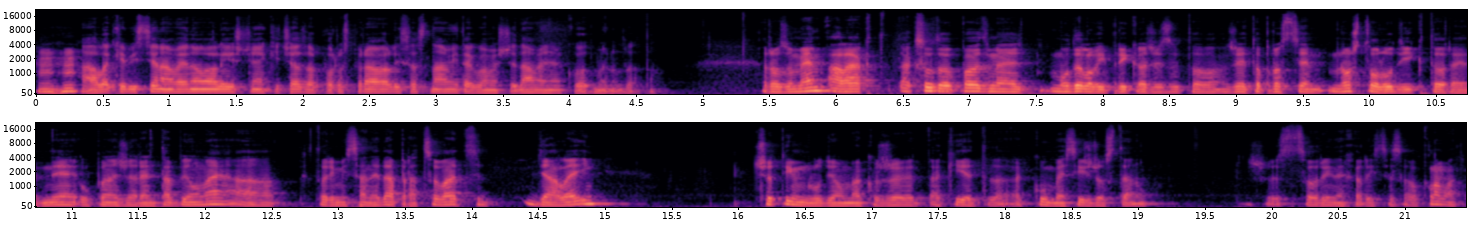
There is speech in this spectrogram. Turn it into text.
uh-huh. ale keby ste nám venovali ešte nejaký čas a porozprávali sa s nami, tak vám ešte dáme nejakú odmenu za to. Rozumiem, ale ak, ak sú to povedzme modelový príklad, že, sú to, že je to proste množstvo ľudí, ktoré nie je úplne že rentabilné a ktorými sa nedá pracovať ďalej, čo tým ľuďom, akože, aký je, akú message dostanú? Že sorry, nechali ste sa oklamať?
